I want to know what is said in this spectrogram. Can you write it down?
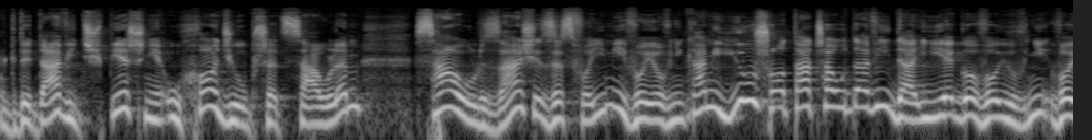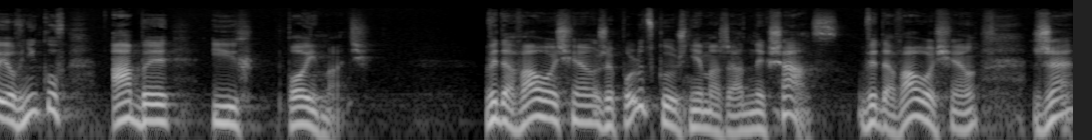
gdy Dawid śpiesznie uchodził przed Saulem, Saul zaś ze swoimi wojownikami już otaczał Dawida i jego wojowników, aby ich pojmać. Wydawało się, że po ludzku już nie ma żadnych szans. Wydawało się, że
